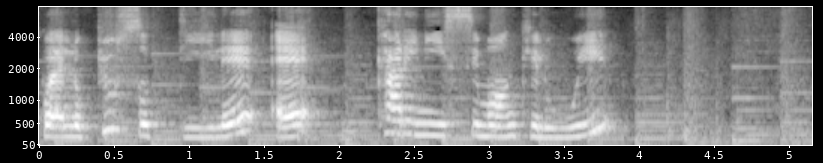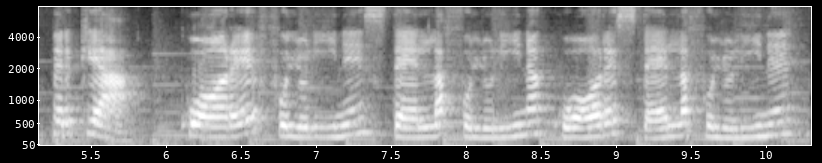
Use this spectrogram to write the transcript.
quello più sottile è carinissimo anche lui perché ha cuore, foglioline, stella, fogliolina, cuore, stella, foglioline.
